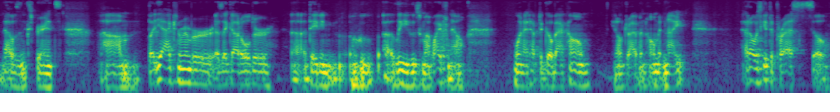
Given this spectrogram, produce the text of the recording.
That was an experience. Um, but yeah, I can remember as I got older, uh, dating who, uh, Lee, who's my wife now, when I'd have to go back home, you know, driving home at night, I'd always get depressed. So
